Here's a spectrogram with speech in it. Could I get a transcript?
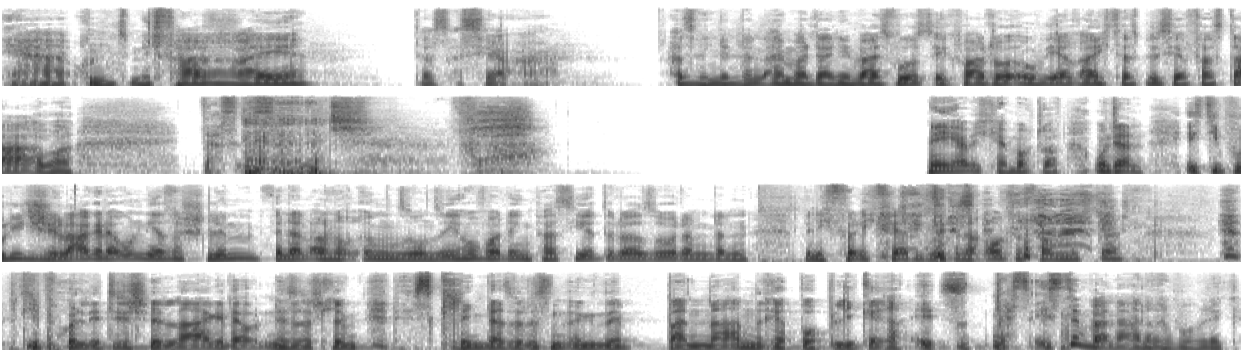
Ja, und mit Fahrerei, das ist ja, also wenn du dann einmal da den Weißwurst-Äquator irgendwie erreicht hast, bist du ja fast da, aber das ist halt, boah. Nee, habe ich keinen Bock drauf. Und dann ist die politische Lage da unten ja so schlimm, wenn dann auch noch irgend so ein Seehofer-Ding passiert oder so, dann, dann bin ich völlig fertig, wenn ich nach Auto fahren müsste. Die politische Lage da unten ist so schlimm. Das klingt, als würde es in irgendeine Bananenrepublik reisen. Das ist eine Bananenrepublik.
